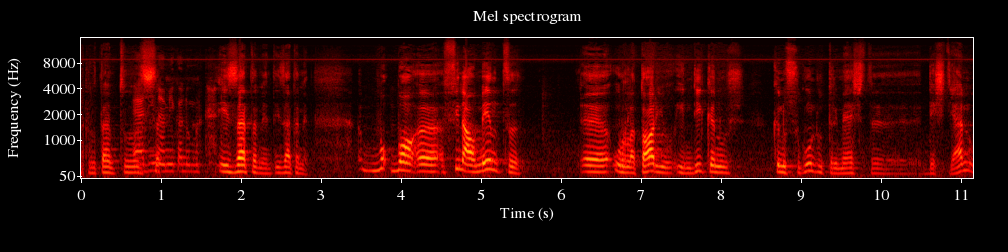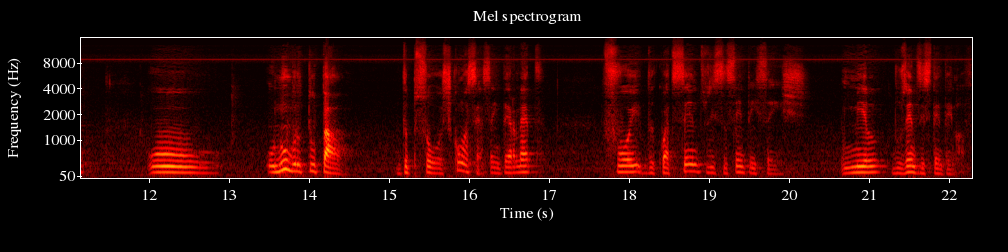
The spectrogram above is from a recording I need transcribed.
Portanto, é a dinâmica do mercado. Exatamente, exatamente. Bom, bom uh, finalmente, uh, o relatório indica-nos que no segundo trimestre deste ano, o, o número total de pessoas com acesso à internet foi de 466.279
